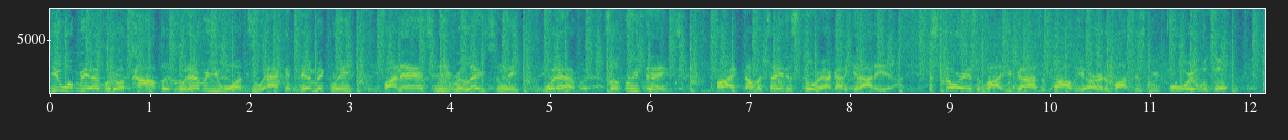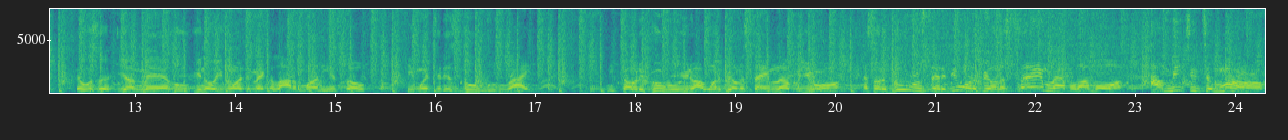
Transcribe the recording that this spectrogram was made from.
You will be able to accomplish whatever you want to academically, financially, relationally, whatever. So three things. All right, I'm gonna tell you the story. I gotta get out of here. The story is about you guys have probably heard about this before. It was a it was a young man who, you know, he wanted to make a lot of money, and so he went to this guru, right? And he told the guru, you know, I want to be on the same level you are. And so the guru said, if you want to be on the same level I'm on, I'll meet you tomorrow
